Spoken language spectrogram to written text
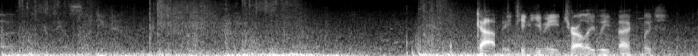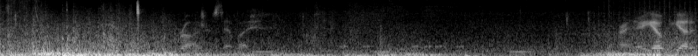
uh, everything else on you, man. Copy. Can you give me Charlie lead back, please? Roger, stand by. Alright, there you go, you got it.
